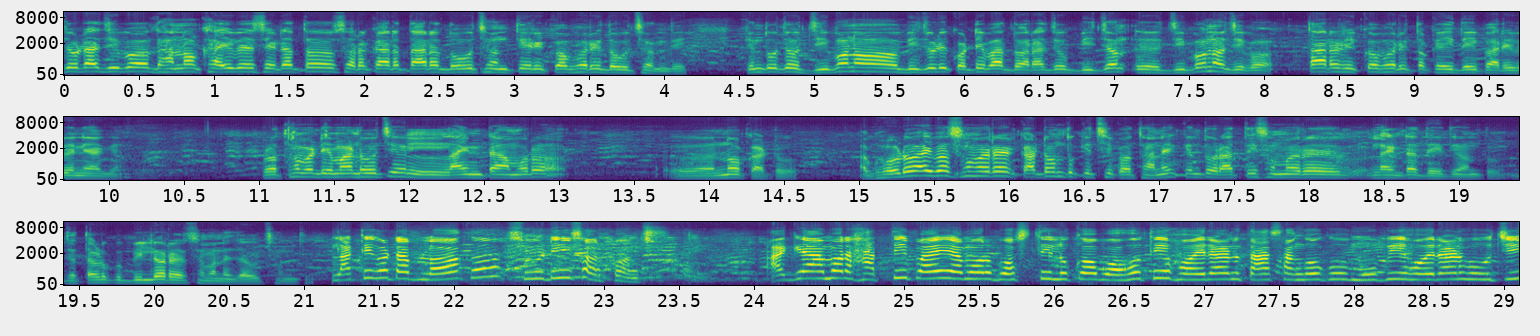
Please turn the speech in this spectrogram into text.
ଯେଉଁଟା ଯିବ ଧାନ ଖାଇବେ ସେଇଟା ତ ସରକାର ତା'ର ଦେଉଛନ୍ତି ରିକଭରି ଦେଉଛନ୍ତି। କିନ୍ତୁ ଯେଉଁ ଜୀବନ ବିଜୁଳି କଟିବା ଦ୍ୱାରା ଯେଉଁ ବିଜନ ଜୀବନ ଯିବ ତା'ର ରିକଭରି ତ କେହି ଦେଇପାରିବେନି ଆଜ୍ଞା। ପ୍ରଥମ ଡିମାଣ୍ଡ ହେଉଛି ଲାଇନ୍ଟା ଆମର ଅ, ନ କାଟୁ। ଆଉ ଘୋଡ଼ାଇବା ସମୟରେ କାଟନ୍ତୁ କିଛି କଥା ନାହିଁ କିନ୍ତୁ ରାତି ସମୟରେ ଲାଇନ୍ଟା ଦେଇ ଦିଅନ୍ତୁ ଯେତେବେଳକୁ ବିଲରେ ସେମାନେ ଯାଉଛନ୍ତି। ଲାଠିକଟା ବ୍ଲକ ସୁଇଡ଼ି ସରପଞ୍ଚ। ଆଜ୍ଞା ଆମର ହାତୀ ପାଇଁ ଆମର ବସ୍ତି ଲୋକ ବହୁତ ହି ହଇରାଣ ତା ସାଙ୍ଗକୁ ମୁଁ ବି ହଇରାଣ ହେଉଛି।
